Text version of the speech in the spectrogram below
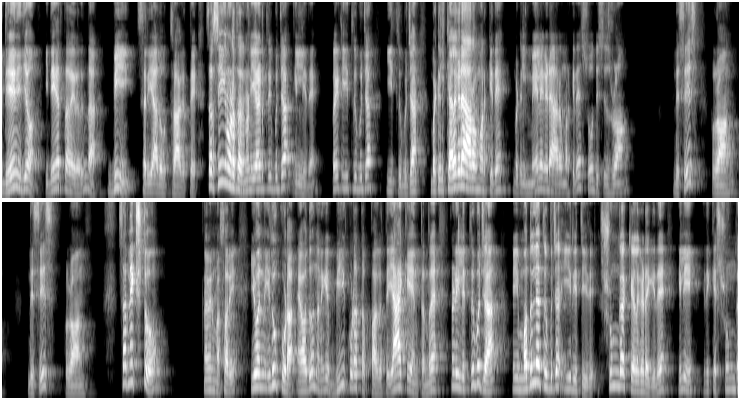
ಇದೇನಿದೆಯೋ ಇದೇ ಥರ ಇರೋದ್ರಿಂದ ಬಿ ಸರಿಯಾದ ಉತ್ತರ ಆಗುತ್ತೆ. ಸರ್ ಸಿಗೆ ನೋಡ್ತಾರೆ ನೋಡಿ, ಎರಡು ತ್ರಿಭುಜ ಇಲ್ಲಿದೆ ರೈಟ್ ಈ ತ್ರಿಭುಜ ಈ ತ್ರಿಭುಜ. ಬಟ್ ಇಲ್ಲಿ ಕೆಳಗಡೆ ಆರೋ ಮಾರ್ಕ್ ಇದೆ ಬಟ್ ಇಲ್ಲಿ ಮೇಲೆಗಡೆ ಆರೋ ಮಾರ್ಕ್ ಇದೆ. So this is wrong this is wrong this is wrong sir next ನಾವೇನು ಮಾ ಸಾರಿ ಇವನ್ ಇದು ಕೂಡ, ಯಾವುದು? ನನಗೆ ಬಿ ಕೂಡ ತಪ್ಪಾಗುತ್ತೆ. ಯಾಕೆ ಅಂತಂದರೆ, ನೋಡಿ, ಇಲ್ಲಿ ತ್ರಿಭುಜ ಈ ಮೊದಲನೇ ತ್ರಿಭುಜ ಈ ರೀತಿ ಇದೆ. ಶೃಂಗ ಕೆಳಗಡೆಗಿದೆ. ಇಲ್ಲಿ ಇದಕ್ಕೆ ಶೃಂಗ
